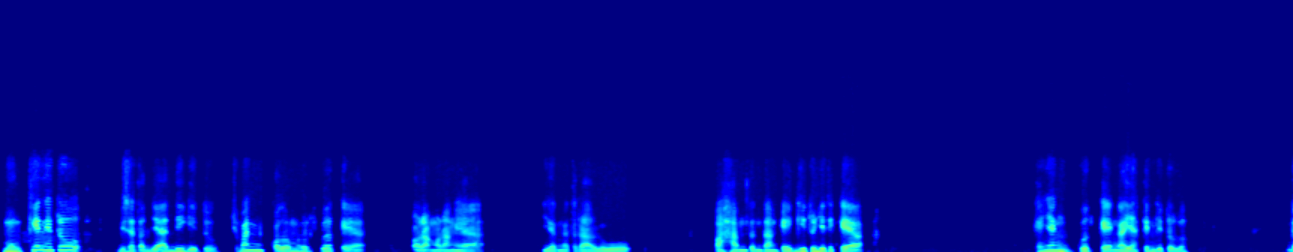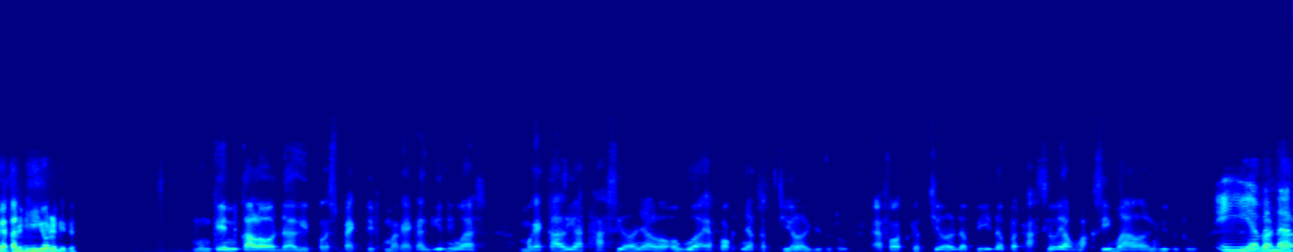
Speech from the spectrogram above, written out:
mungkin itu bisa terjadi gitu cuman kalau menurut gua kayak orang-orang ya yang nggak terlalu paham tentang kayak gitu jadi kayak kayaknya gue kayak nggak yakin gitu loh nggak tergiur gitu Mungkin kalau dari perspektif mereka gini was, mereka lihat hasilnya loh, oh gue effortnya kecil gitu tuh, effort kecil tapi dapat hasil yang maksimal gitu tuh. Iya Jadi benar.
